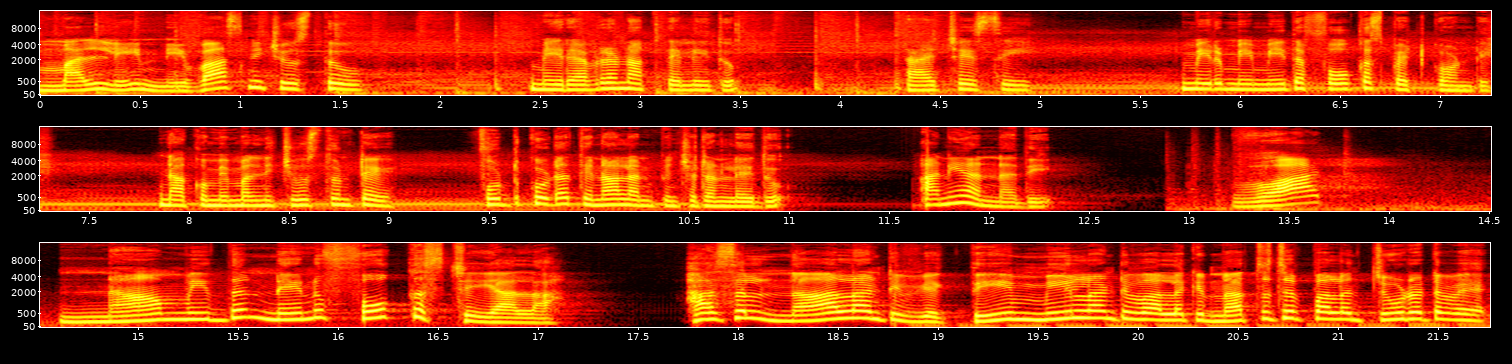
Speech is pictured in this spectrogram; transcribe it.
మళ్ళీ నివాస్ని చూస్తూ మీరెవరో నాకు తెలీదు. దయచేసి మీరు మీ మీద ఫోకస్ పెట్టుకోండి. నాకు మిమ్మల్ని చూస్తుంటే ఫుడ్ కూడా తినాలనిపించడం లేదు అని అన్నది. వాట్? నా మీద నేను ఫోకస్ చేయాలా? అసలు నాలాంటి వ్యక్తి మీలాంటి వాళ్ళకి నచ్చ చెప్పాలని చూడటమే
